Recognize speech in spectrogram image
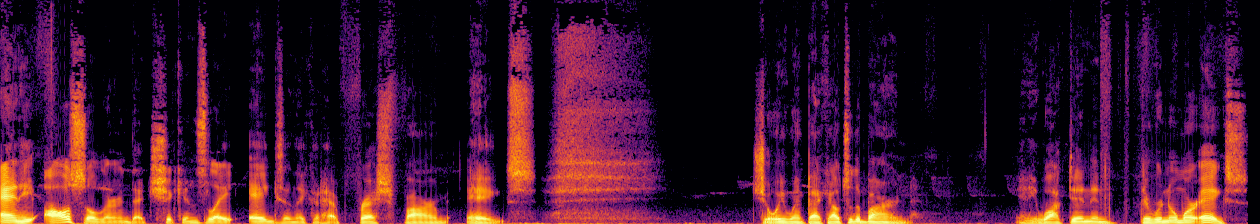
And he also learned that chickens lay eggs and they could have fresh farm eggs. Joey went back out to the barn and he walked in and there were no more eggs.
